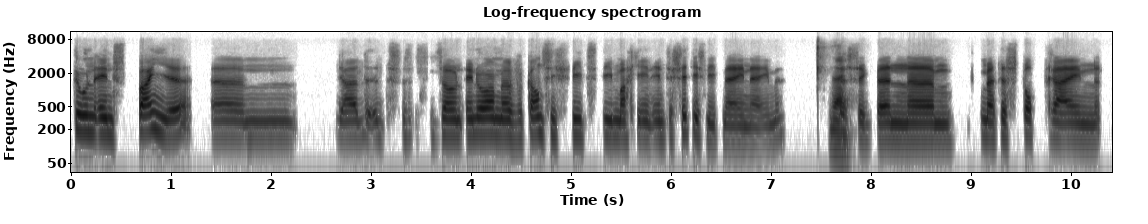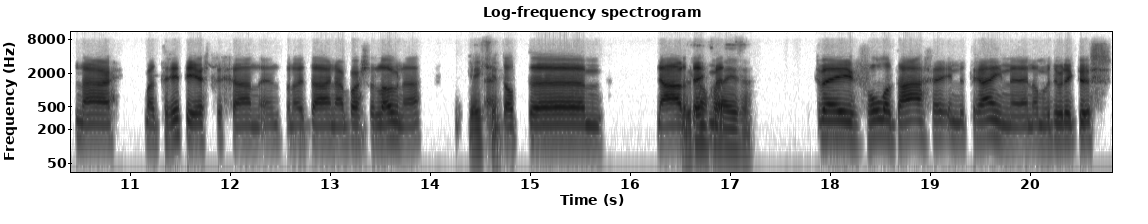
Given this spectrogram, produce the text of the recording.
toen in Spanje, um, ja, zo'n enorme vakantiefiets, die mag je in intercities niet meenemen. Nee. Dus ik ben um, met de stoptrein naar Madrid eerst gegaan en vanuit daar naar Barcelona. Jeetje. En dat, um, nou, dat deed me even. twee volle dagen in de trein. En dan bedoel ik dus,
